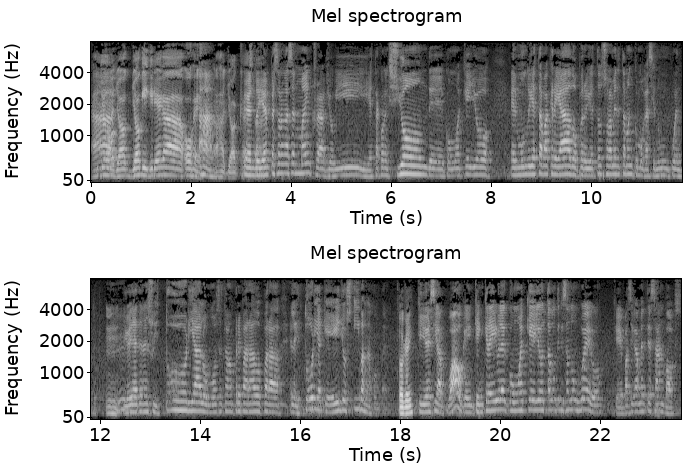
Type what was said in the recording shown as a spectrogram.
Ah, Yo- Y, Ajá. Ajá, Jogcast. Cuando ah. ya empezaron a hacer Minecraft, yo vi esta conexión de cómo es que ellos, el mundo ya estaba creado, pero ellos solamente estaban como que haciendo un cuento. Ujú. Ellos ya tenían su historia, los monstruos estaban preparados para la historia que ellos iban a contar. Ok. Que yo decía, wow, qué, qué increíble cómo es que ellos están utilizando un juego, que es básicamente Sandbox,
